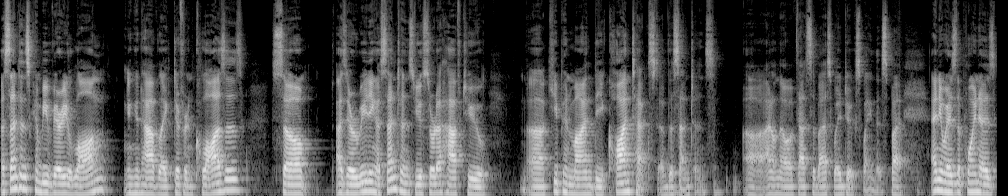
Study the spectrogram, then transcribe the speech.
a sentence can be very long and can have like different clauses so as you're reading a sentence, you sort of have to uh, keep in mind the context of the sentence. Uh, I don't know if that's the best way to explain this, but anyways, the point is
